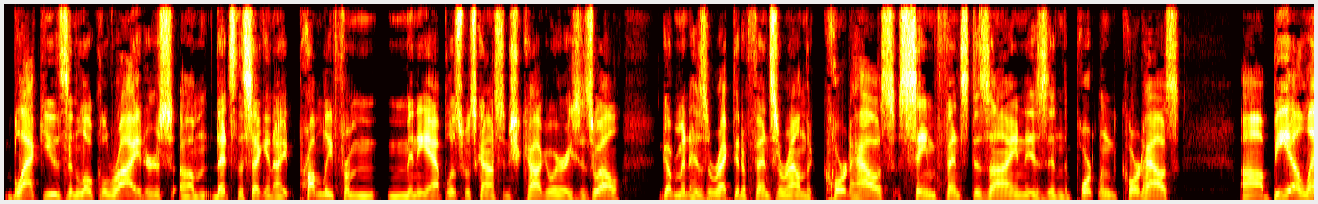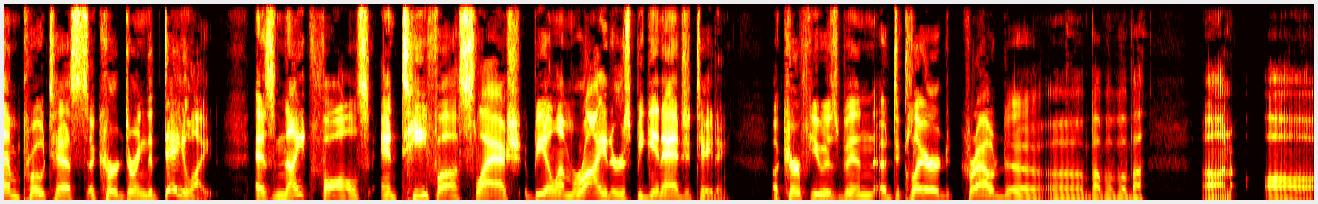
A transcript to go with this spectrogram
black youths and local rioters. Um, that's the second night, probably from Minneapolis, Wisconsin, Chicago areas as well. Government has erected a fence around the courthouse. Same fence design is in the Portland courthouse. Uh, BLM protests occurred during the daylight. As night falls, Antifa slash BLM rioters begin agitating. A curfew has been uh, declared. Crowd, uh, uh, blah, blah, blah, blah. Uh,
